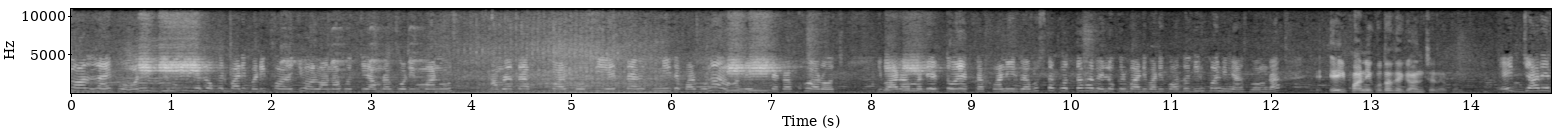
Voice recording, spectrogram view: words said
জল নাই অনেক দিন থেকে লোকের বাড়ি বাড়ি জল আনা হচ্ছে। আমরা গরিব মানুষ আমরা তা কল বসিয়ে তা নিতে পারব না অনেক টাকা খরচ। এবার আমাদের তো একটা পানির ব্যবস্থা করতে হবে লোকের বাড়ি বাড়ি কতদিন পানি নিয়ে আসব আমরা? এই পানি কোথা থেকে আনছেন এখন? এই যাদের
